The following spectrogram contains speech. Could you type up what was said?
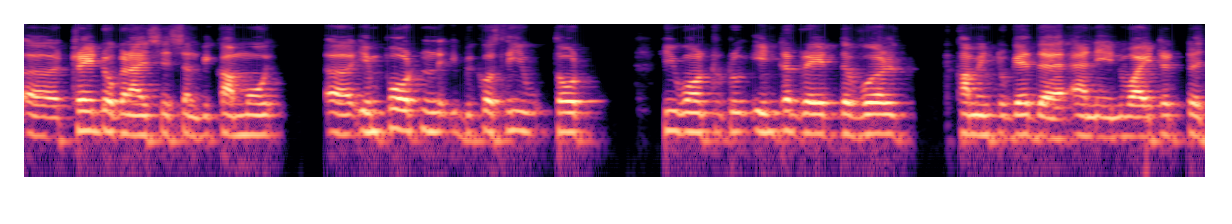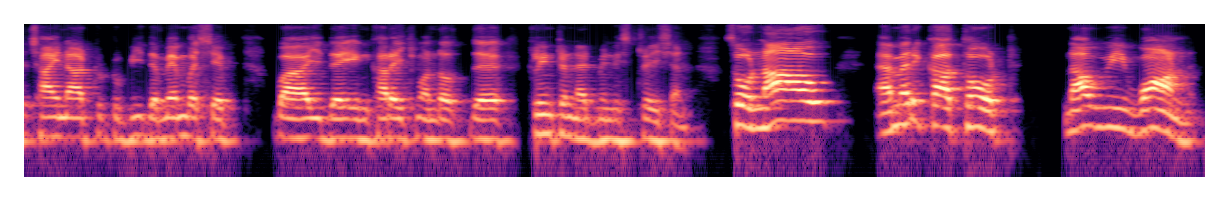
uh, Trade Organization become more uh, important because he thought he wanted to integrate the world coming together and invited China to, to be the membership by the encouragement of the Clinton administration. So now America thought, now we won.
